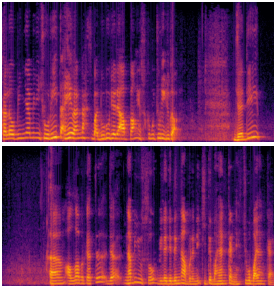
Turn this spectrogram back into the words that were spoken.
kalau Binyamin ni curi tak heran lah sebab dulu dia ada abang yang suka mencuri juga. Jadi um, Allah berkata Nabi Yusuf bila dia dengar benda ni kita bayangkan ya cuba bayangkan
